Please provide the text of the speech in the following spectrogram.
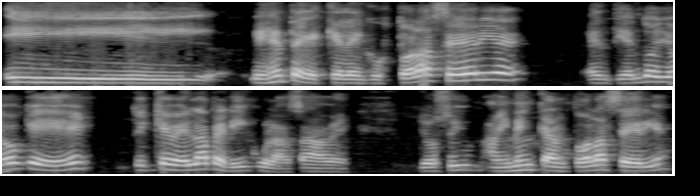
Y mi gente, que les gustó la serie, entiendo yo que es, hay que ver la película, ¿sabes? Yo soy, a mí me encantó la serie,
